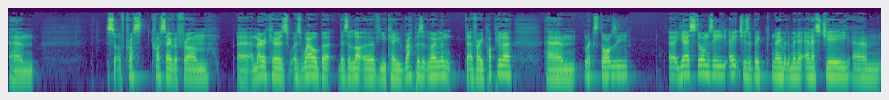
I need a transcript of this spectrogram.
um, sort of cross crossover from uh, America as as well. But there's a lot of UK rappers at the moment that are very popular. Um, Like Stormzy? uh, yeah, Stormzy H is a big name at the minute. NSG, um,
